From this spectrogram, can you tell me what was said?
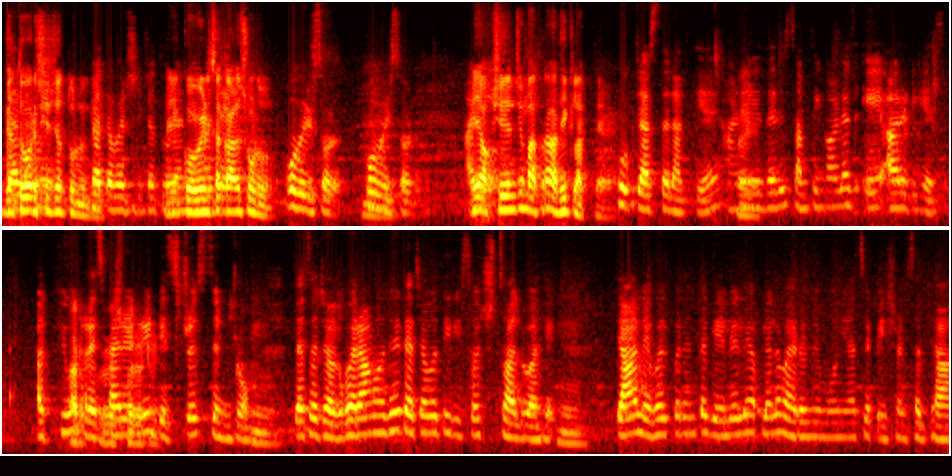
गतवर्षीच्या तुलनेत. गतवर्षीच्या म्हणजे कोविडचा तुलनेमध्ये काळ सोडून. कोविड सोडून कोविड सोडून. आणि ऑक्सिजनची मात्रा अधिक लागते. खूप जास्त लागते. आणि. There is something called as A R D S acute respiratory. Distress syndrome. त्याचा जगभरामध्ये त्याच्यावरती रिसर्च चालू आहे. त्या लेवलपर्यंत गेलेले आपल्याला व्हायरल न्युमोनियाचे पेशंट सध्या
